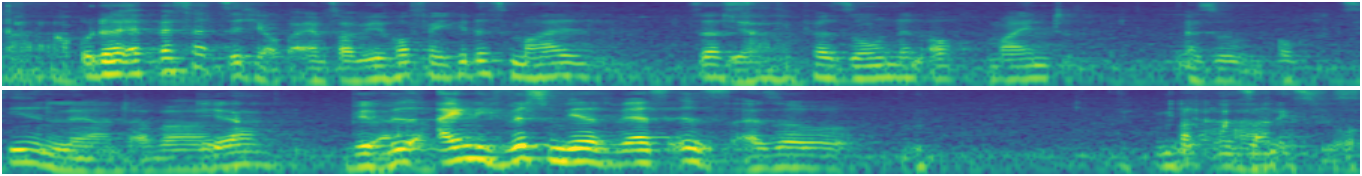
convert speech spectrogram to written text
Ja. oder er bessert sich auch einfach. Wir hoffen jedes Mal, dass Ja. die Person dann auch meint, also auch zielen lernt. Aber Ja. wir Ja. eigentlich wissen wir, wer es ist. Also uns da Ja, nichts vor.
